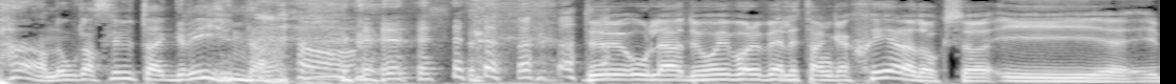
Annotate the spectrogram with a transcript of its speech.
fan, Ola, sluta grina. Du Ola, du har ju varit väldigt engagerad också i i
